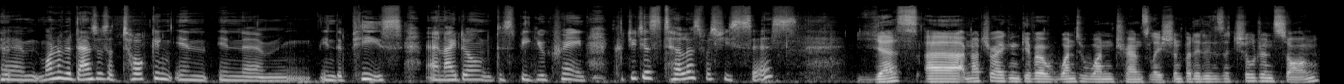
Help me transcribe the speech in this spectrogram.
Um, one of the dancers are talking in in um, in the piece, and I don't speak Ukraine. Could you just tell us what she says? Yes, uh, I'm not sure I can give a one to one translation, but it is a children's song.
